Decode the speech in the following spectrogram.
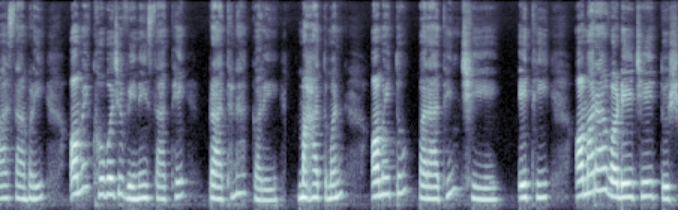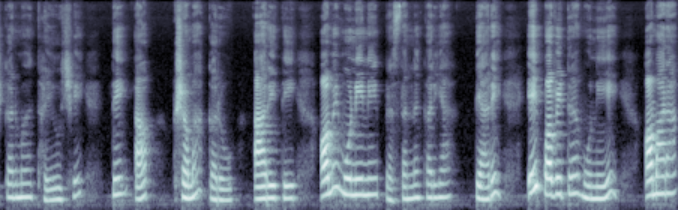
આ સાંભળી અમે ખૂબ જ વિનય સાથે પ્રાર્થના કરી. મહાત્મન, અમે તો પરાધીન છીએ. એથી અમારા વડે જે દુષ્કર્મ થયું છે તે આપ ક્ષમા કરો. આ રીતે અમે મુનિને પ્રસન્ન કર્યા. ત્યારે એ પવિત્ર મુનિએ અમારા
